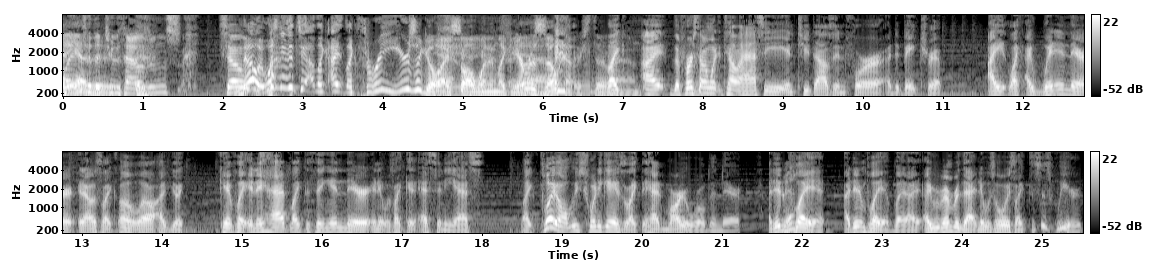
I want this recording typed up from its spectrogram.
well yeah, into the the- two thousands. So no, it wasn't even two, like I like three years ago. I saw one in like Arizona. like I the first time I went to Tallahassee in 2000 for a debate trip, I like I went in there and I was like, oh well, I like can't play, and they had like the thing in there, and it was like an SNES, like play all these 20 games, like they had Mario World in there. I didn't Yeah. play it, I didn't play it, but I, I remember that, and it was always like this is weird.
